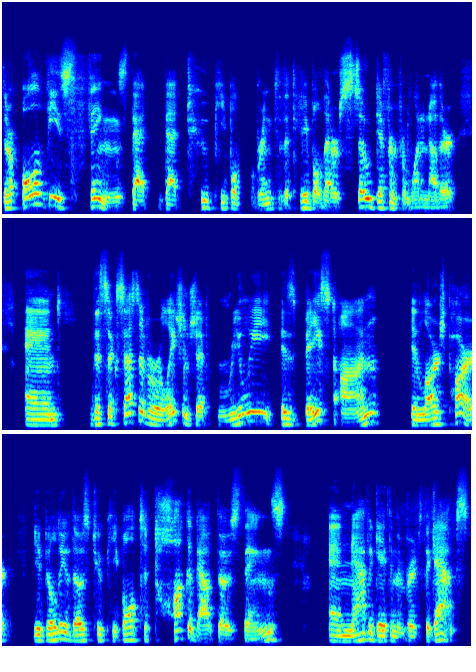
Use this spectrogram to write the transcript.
There are all these things that that two people bring to the table that are so different from one another. And the success of a relationship really is based on, in large part, the ability of those two people to talk about those things and navigate them and bridge the gaps.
